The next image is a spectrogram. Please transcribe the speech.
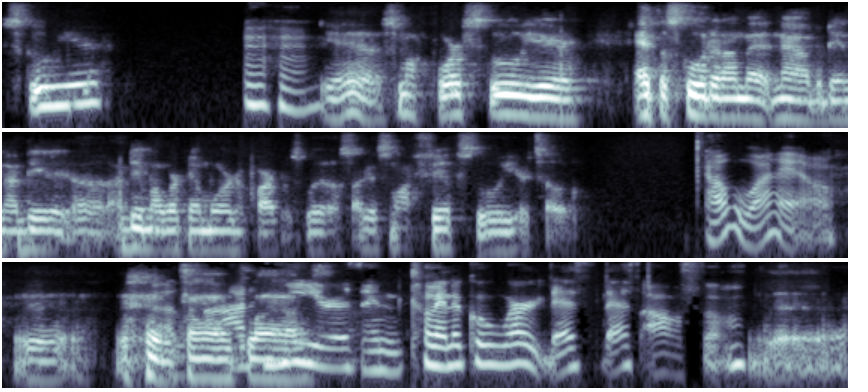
school year. Mm-hmm. Yeah, it's my fourth school year at the school that I'm at now. But then I did uh, I did my work at Morgan Park as well. So I guess my fifth school year total. Oh wow! Yeah, a Time lot flies. of years in clinical work. That's that's awesome. Yeah.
